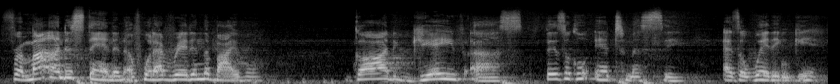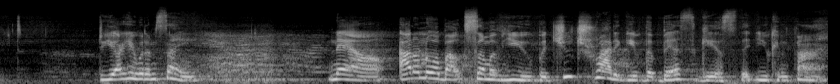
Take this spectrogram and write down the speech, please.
from my understanding of what I've read in the Bible, God gave us physical intimacy as a wedding gift. Do y'all hear what I'm saying? Now, I don't know about some of you, but you try to give the best gifts that you can find.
